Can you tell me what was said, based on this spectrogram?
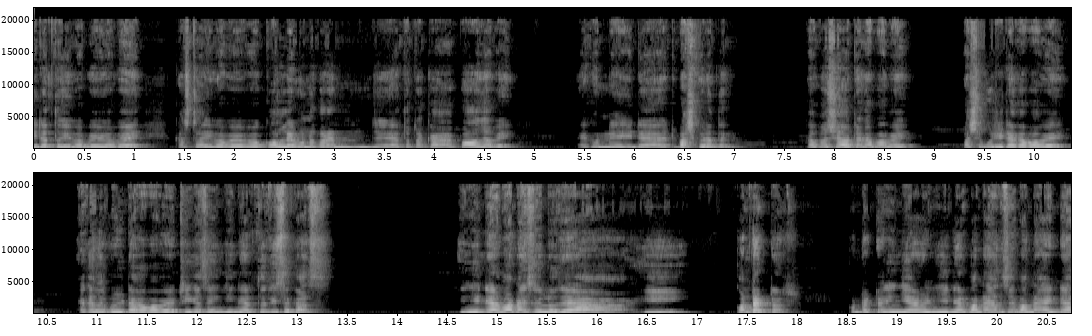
এটা তো এইভাবে এইভাবে, কাজটা এইভাবে এইভাবে করলে মনে করেন যে এত টাকা পাওয়া যাবে। এখন এইটা একটু পাস করে দেন। তারপর সে টাকা পাবে, পাঁচশো কোটি টাকা পাবে, এক হাজার কোটি টাকা পাবে, ঠিক আছে ইঞ্জিনিয়ার তো দিছে কাজ। ইঞ্জিনিয়ার বানাইছে হলো যে, ই কন্ট্রাক্টর কন্ট্রাক্টর ইঞ্জিনিয়ার ইঞ্জিনিয়ার বানায় আনছে, বানায় আইনা,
